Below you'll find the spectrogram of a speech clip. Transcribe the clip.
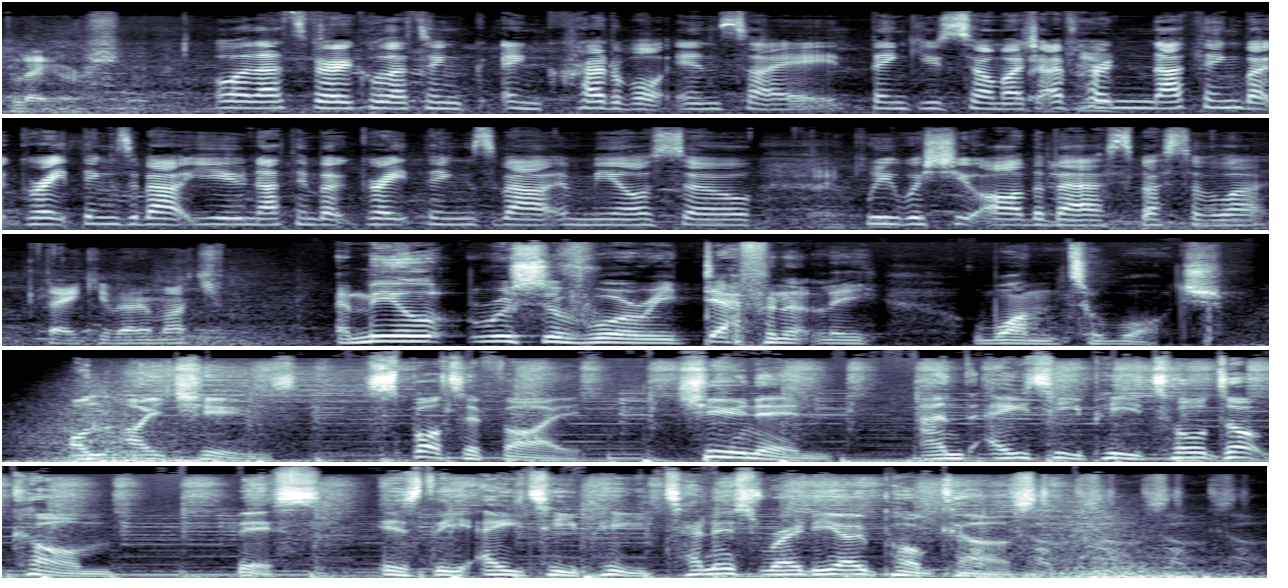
players. Well, that's very cool. That's in- incredible insight. Thank you so much. Thank I've you. heard nothing but great things about you, nothing but great things about Emil. So we wish you all the best. Best of luck. Thank you very much. Emil Ruusuvuori, definitely one to watch. On iTunes, Spotify, TuneIn, and ATPTour.com, this is the ATP Tennis Radio Podcast.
